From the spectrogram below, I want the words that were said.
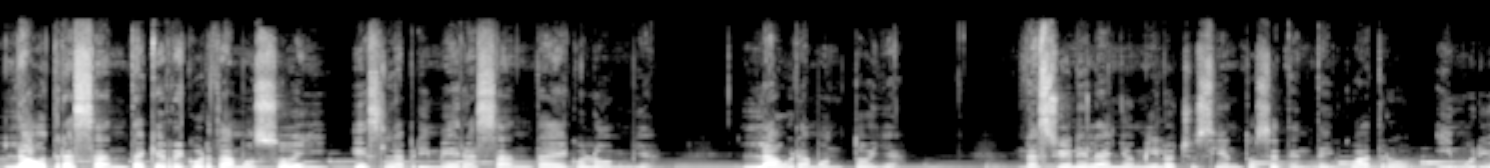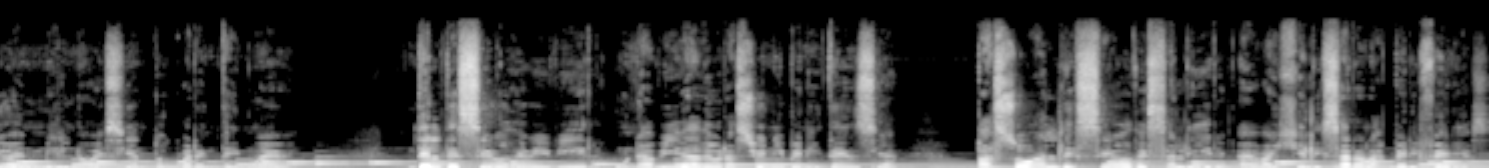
La otra santa que recordamos hoy es la primera santa de Colombia, Laura Montoya. Nació en el año 1874 y murió en 1949. Del deseo de vivir una vida de oración y penitencia, pasó al deseo de salir a evangelizar a las periferias.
